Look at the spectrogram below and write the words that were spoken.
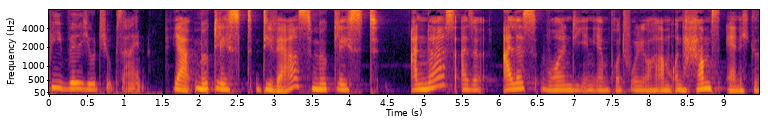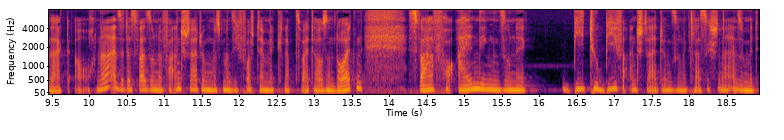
Wie will YouTube sein? Ja, möglichst divers, möglichst anders. Also alles wollen die in ihrem Portfolio haben und haben es ehrlich gesagt auch. Ne? Also das war so eine Veranstaltung, muss man sich vorstellen, mit knapp 2000 Leuten. Es war vor allen Dingen so eine B2B-Veranstaltung, so eine klassische, ne? also mit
